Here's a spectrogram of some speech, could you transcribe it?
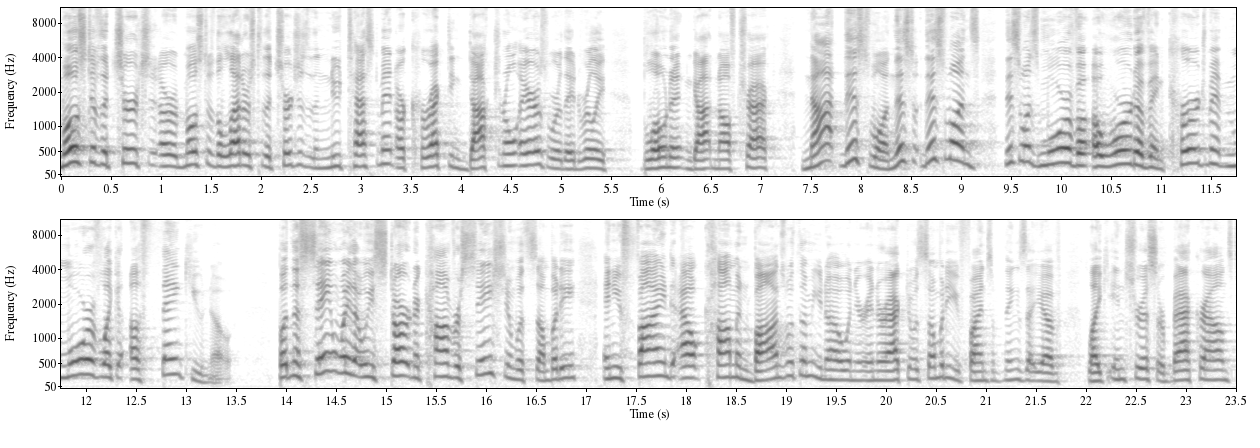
Most of the church, or most of the letters to the churches in the New Testament are correcting doctrinal errors where they'd really blown it and gotten off track. Not this one. This, this, one's, this one's more of a, a word of encouragement, more of like a, a thank you note. But in the same way that we start in a conversation with somebody and you find out common bonds with them, you know, when you're interacting with somebody, you find some things that you have like interests or backgrounds.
